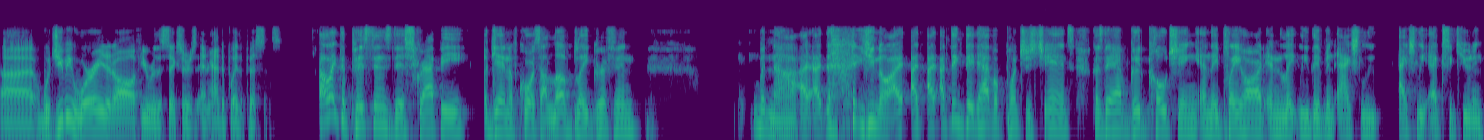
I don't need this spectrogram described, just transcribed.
Uh, would you be worried at all if you were the Sixers and had to play the Pistons? I like the Pistons. They're scrappy. Again, of course, I love Blake Griffin. But nah, I, I you know, I, I, I think they'd have a puncher's chance because they have good coaching and they play hard. And lately, they've been actually actually executing.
